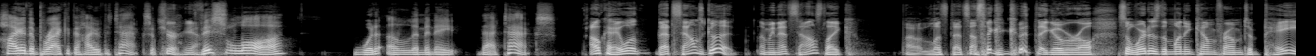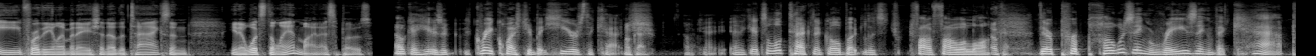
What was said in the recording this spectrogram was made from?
higher the bracket, the higher the tax. So sure, yeah. this law would eliminate that tax. Okay, well, that sounds good. I mean, that sounds like uh, let's. That sounds like a good thing overall. So, where does the money come from to pay for the elimination of the tax? And you know, what's the landmine? I suppose. Okay, here's a great question, but here's the catch. Okay. Okay. And it gets a little technical, but let's follow, follow along. Okay. They're proposing raising the cap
